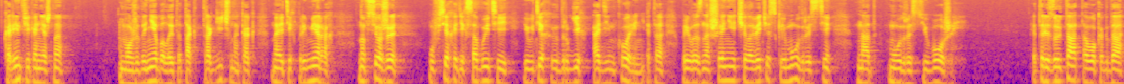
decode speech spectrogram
В Коринфе, конечно, может и не было это так трагично, как на этих примерах, но все же у всех этих событий и у тех и других один корень – это превозношение человеческой мудрости над мудростью Божией. Это результат того, когда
